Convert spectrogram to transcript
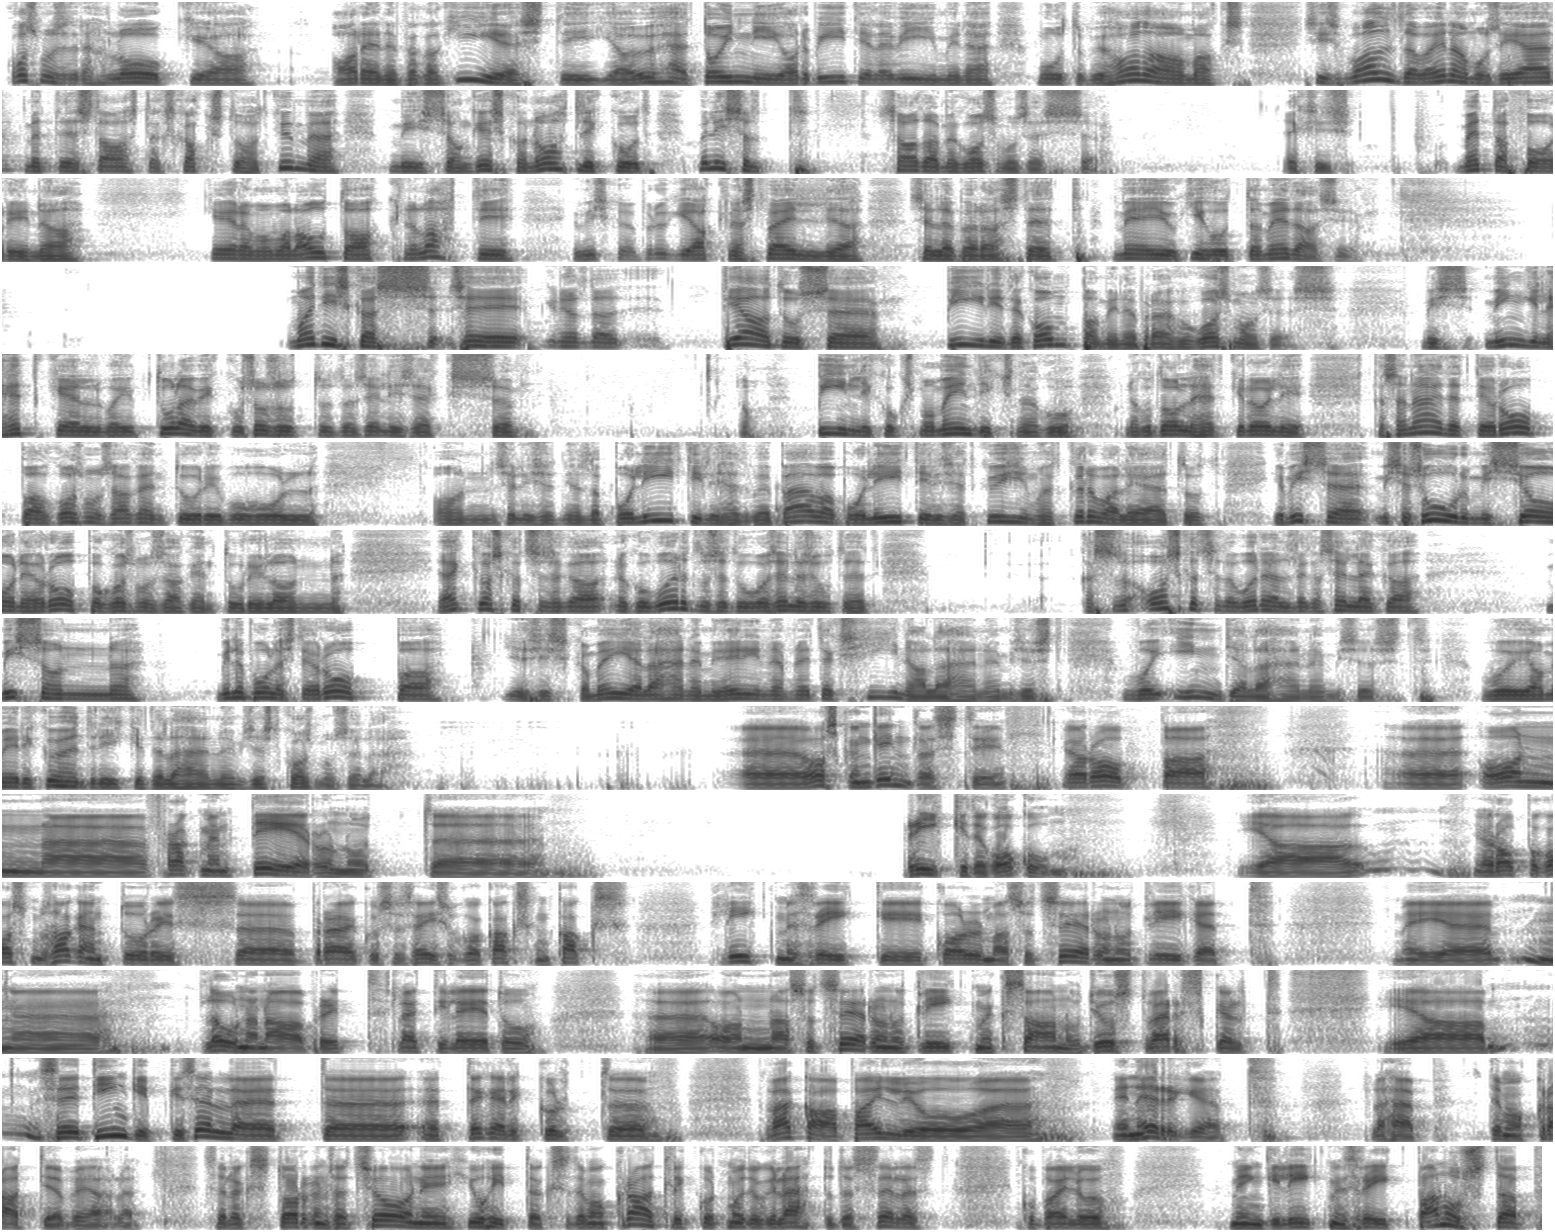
kosmosetehnoloogia areneb väga kiiresti ja ühe tonni orbiidile viimine muutub üha odavamaks, siis valdava enamuse jäätmetest aastaks kaks tuhat kümme, mis on keskkonnaohtlikud, me lihtsalt saadame kosmosesse. ehk siis metafoorina keerame omal auto akna lahti ja viskame prügi aknast välja, sellepärast et me ju kihutame edasi. Madis, kas see nii-öelda teaduse piiride kompamine praegu kosmoses, mis mingil hetkel võib tulevikus osutuda selliseks noh, piinlikuks momendiks nagu, nagu tol hetkel oli. kas sa näed, et Euroopa Kosmoseagentuuri puhul on sellised nii-öelda poliitilised või päevapoliitilised küsimused kõrvale jäetud ja mis see, mis see suur missioon Euroopa Kosmoseagentuuril on? ja äkki oskad sa ka nagu võrdluse tuua selle suhtes, et kas sa oskad seda võrrelda ka sellega, mis on, mille poolest Euroopa ja siis ka meie lähenemine erineb näiteks Hiina lähenemisest või India lähenemisest või Ameerika Ühendriikide lähenemisest kosmosele? Äh, oskan kindlasti, Euroopa on äh, fragmenteerunud riikide kogum ja Euroopa Kosmoseagentuuris praeguse seisuga kakskümmend kaks liikmesriiki, kolm assotsieerunud liiget. meie lõunanaabrid Läti, Leedu on assotsieerunud liikmeks saanud just värskelt ja see tingibki selle, et, et tegelikult äh, väga palju äh, energiat läheb demokraatia peale. selleks, et organisatsiooni juhitakse demokraatlikult, muidugi lähtudes sellest, kui palju mingi liikmesriik panustab.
